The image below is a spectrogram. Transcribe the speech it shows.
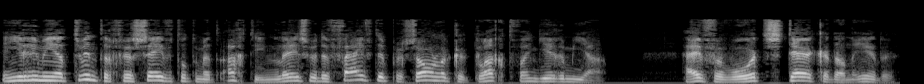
In Jeremia 20, vers 7 tot en met 18 lezen we de vijfde persoonlijke klacht van Jeremia. Hij verwoordt sterker dan eerder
